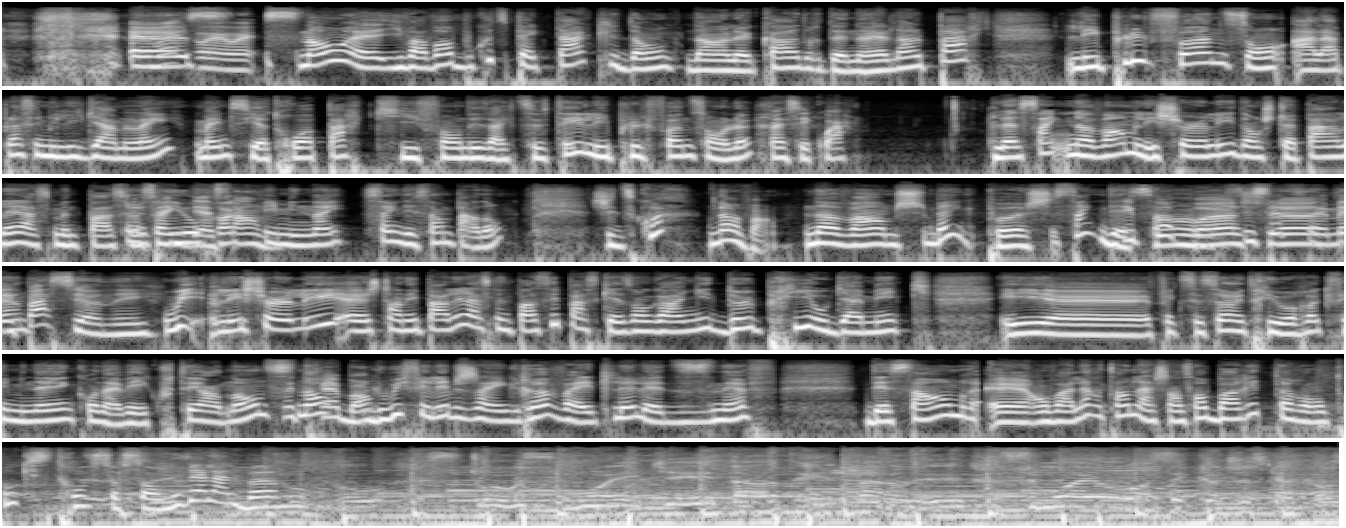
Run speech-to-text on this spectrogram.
Euh, Ouais, ouais, ouais. Sinon, euh, il va y avoir beaucoup de spectacles donc dans le cadre de Noël dans le parc. Les plus fun sont à la place Émilie Gamelin, même s'il y a trois parcs qui font des activités. Les plus fun sont là. Ben, c'est quoi? Le 5 novembre, les Shirley dont je te parlais la semaine passée, Le un 5 trio décembre. rock féminin. 5 décembre, pardon. J'ai dit quoi? Novembre. Novembre. Je suis bien poche. 5 T'es pas décembre. poche. T'es semaine. passionné. Oui, les Shirley, euh, je t'en ai parlé la semaine passée parce qu'elles ont gagné deux prix au GAMIC. Et euh, fait que c'est ça, un trio rock féminin qu'on avait écouté en ondes. Sinon, très bon. Louis-Philippe Gingras va être là le 19 décembre. Euh, on va aller entendre la chanson Barré de Toronto qui se trouve sur son nouvel album. C'est toi ou c'est moi qui est en train de parler. C'est moi ou on s'écoute jusqu'à qu'on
